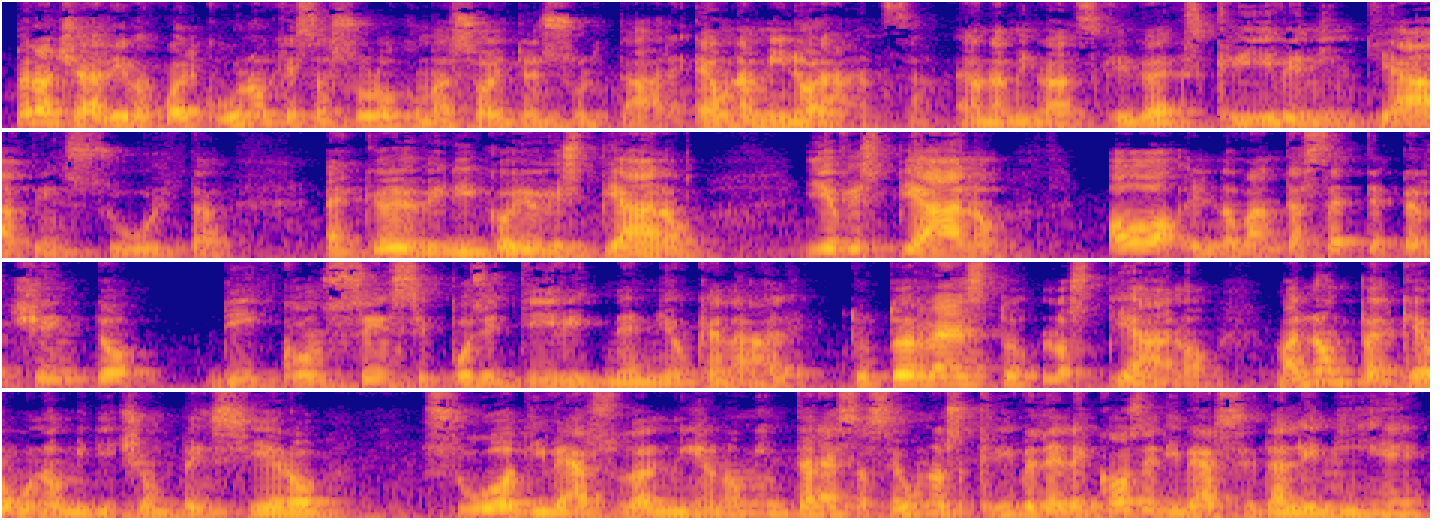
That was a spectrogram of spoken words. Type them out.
Però ci arriva qualcuno che sa solo come al solito insultare, è una minoranza, è una minoranza, scrive, scrive minchiate, insulta. Ecco, io vi dico, io vi spiano, io vi spiano, ho il 97% di consensi positivi nel mio canale, tutto il resto lo spiano, ma non perché uno mi dice un pensiero suo diverso dal mio, non mi interessa se uno scrive delle cose diverse dalle mie,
